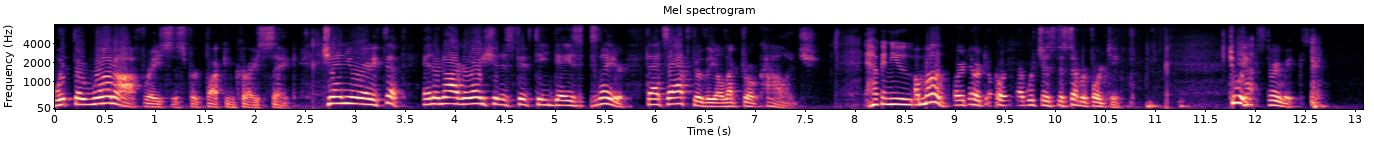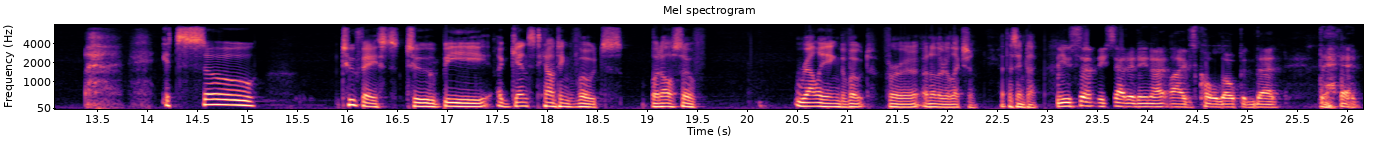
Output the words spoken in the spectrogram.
with the runoff races for fucking Christ's sake. January 5th. And inauguration is 15 days later. That's after the Electoral College. How can you. A month, or, or, or which is December 14th. Two weeks, How... three weeks. It's so two faced to be against counting votes, but also rallying the vote for another election at the same time. You sent me Saturday Night Live's cold open that that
